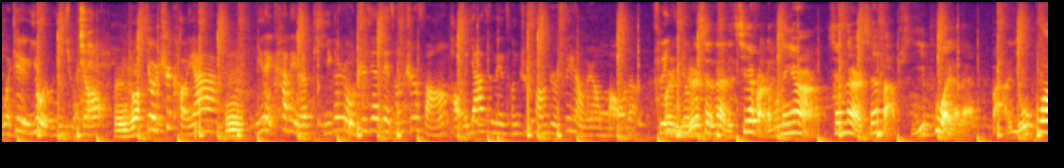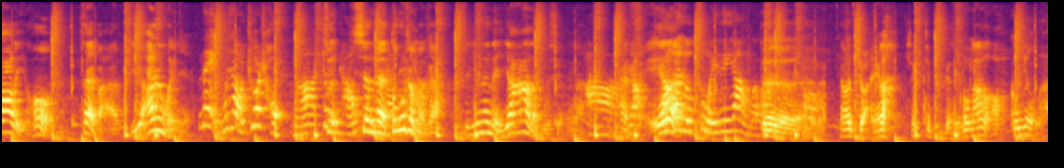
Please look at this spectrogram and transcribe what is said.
我这个又有一绝招，嗯，你说，就是吃烤鸭，嗯，你得看那个皮跟肉之间那层脂肪，好的鸭子那层脂肪是非常非常薄的，所以不是，你就这现在的切法都不那样了。现在是先把皮破下来，把油刮了以后，再把皮安回去。那不叫遮丑吗？正常现在都这么干，是因为那鸭子不行了。啊，太肥然后它了。就做一那样子了。对对对对对，然后卷一个，这这饼给我拿走。够硬了，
